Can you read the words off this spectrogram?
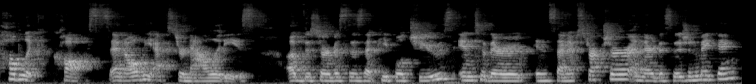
public costs and all the externalities of the services that people choose into their incentive structure and their decision making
